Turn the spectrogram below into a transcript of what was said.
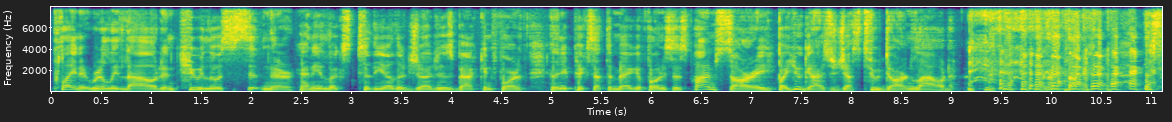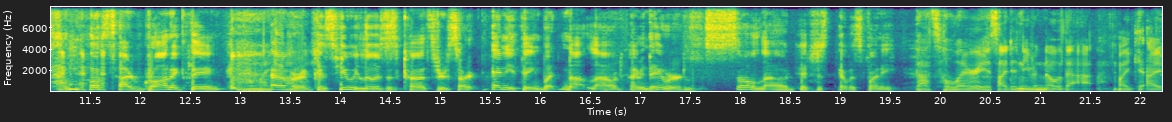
playing it really loud, and Huey Lewis is sitting there, and he looks to the other judges back and forth, and then he picks up the megaphone and says, I'm sorry, but you guys are just too darn loud. and I thought, that's the most ironic thing Oh ever, because Huey Lewis's concerts are anything but not loud. I mean, they were so loud. It just, it was funny. That's hilarious. I didn't even know that. Like, I.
